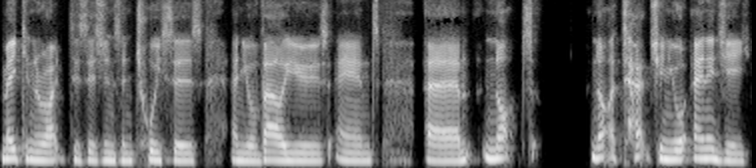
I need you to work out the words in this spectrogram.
making the right decisions and choices and your values and um, not not attaching your energy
